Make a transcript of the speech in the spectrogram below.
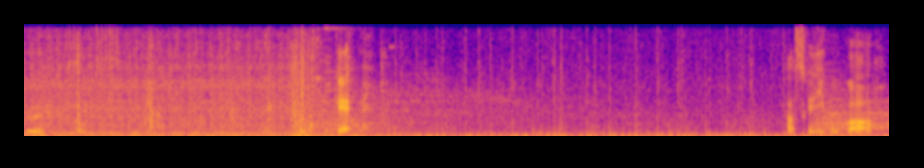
ふう。OK 助けに行こうか。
